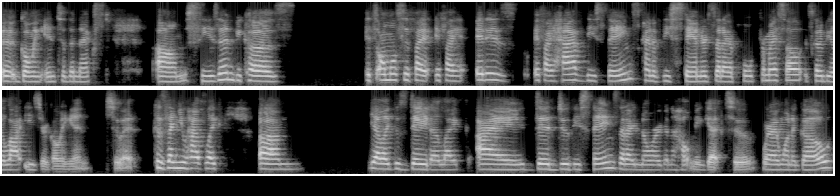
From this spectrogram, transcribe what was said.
uh, going into the next um, season because it's almost if I if I it is if I have these things, kind of these standards that I uphold for myself, it's going to be a lot easier going into it. Because then you have like um yeah like this data like I did do these things that I know are going to help me get to where I want to go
